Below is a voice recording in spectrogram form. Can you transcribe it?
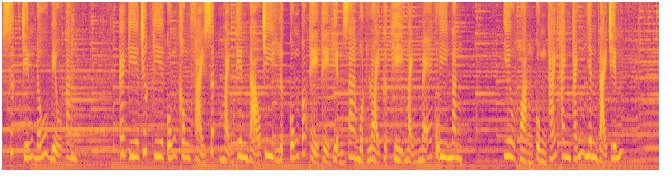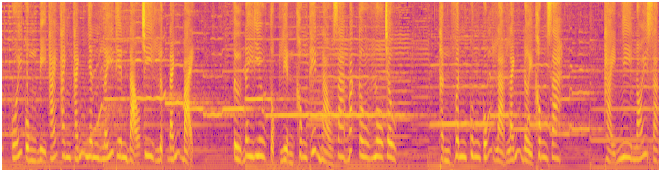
Sức chiến đấu biểu tăng. Cái kia trước kia cũng không phải rất mạnh, thiên đạo chi lực cũng có thể thể hiện ra một loại cực kỳ mạnh mẽ uy năng. Yêu hoàng cùng Thái Thanh Thánh Nhân đại chiến. Cuối cùng bị Thái Thanh Thánh Nhân lấy thiên đạo chi lực đánh bại. Từ đây yêu tộc liền không thế nào ra Bắc Câu Lô Châu. Thần Vân Cung cũng là lánh đời không ra. Thải Nhi nói rằng,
